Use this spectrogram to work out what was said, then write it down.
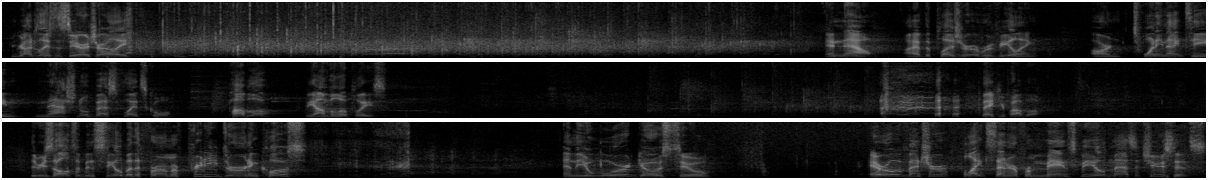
Congratulations, Sierra Charlie. And now, I have the pleasure of revealing our 2019 National Best Flight School. Pablo, the envelope, please. Thank you, Pablo. The results have been sealed by the firm of Pretty, Dern, and Close. And the award goes to AeroVenture Flight Center from Mansfield, Massachusetts.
